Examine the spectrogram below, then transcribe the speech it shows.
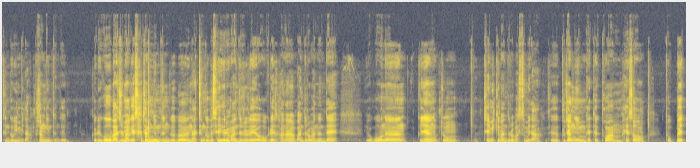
등급입니다. 부장님 등급. 그리고 마지막에 사장님 등급은 아 등급을 세 개를 만들으래요. 그래서 하나 만들어 봤는데 요거는 그냥 좀 재밌게 만들어 봤습니다. 그 부장님 혜택 포함해서 독배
